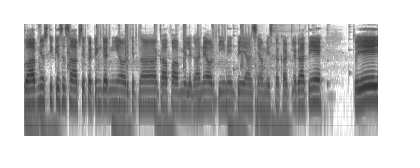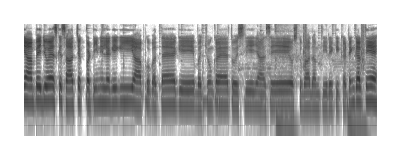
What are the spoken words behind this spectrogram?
तो आपने उसकी किस हिसाब से कटिंग करनी है और कितना काफ़ आपने लगाना है और तीन इंच पे यहाँ से हम इसका कट लगाते हैं। तो ये यहाँ पे जो है इसके साथ चक पट्टी नहीं लगेगी। आपको पता है कि बच्चों का है तो इसलिए यहाँ से उसके बाद हम तीरे की कटिंग करते हैं।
